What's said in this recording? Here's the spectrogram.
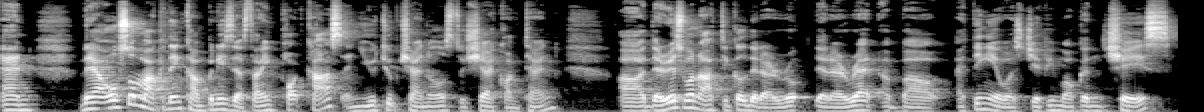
And there are also marketing companies that are starting podcasts and YouTube channels to share content. Uh, there is one article that I wrote that I read about. I think it was J.P. Morgan Chase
